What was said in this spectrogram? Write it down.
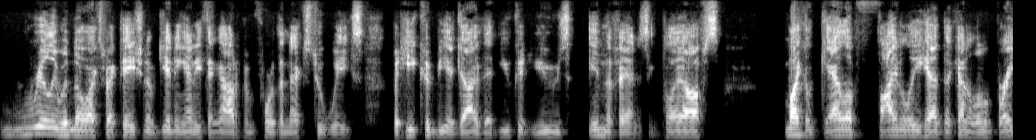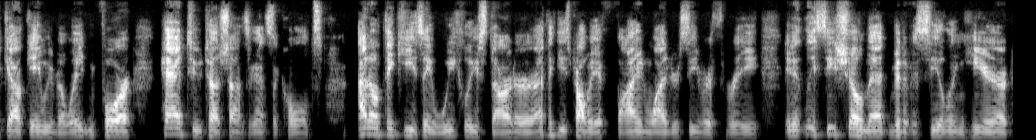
really with no expectation of getting anything out of him for the next two weeks. But he could be a guy that you could use in the fantasy playoffs. Michael Gallup finally had the kind of little breakout game we've been waiting for, had two touchdowns against the Colts. I don't think he's a weekly starter. I think he's probably a fine wide receiver three. And at least he's shown that bit of a ceiling here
